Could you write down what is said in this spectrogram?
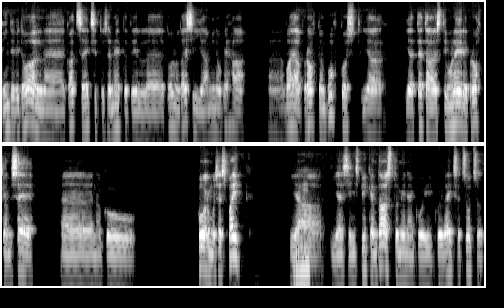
individuaalne katse-eksituse meetodil äh, tulnud asi ja minu keha äh, vajab rohkem puhkust ja ja teda stimuleerib rohkem see äh, nagu koormuse spike ja mm, -hmm. ja siis pikem taastumine kui, kui väiksed sutsud.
